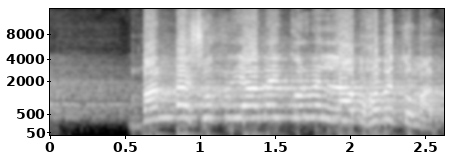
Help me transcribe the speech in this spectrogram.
বান্দা শুক্রিয়া আদায় করবে লাভ হবে তোমার।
